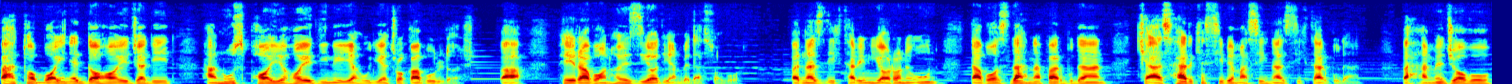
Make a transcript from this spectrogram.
و حتی با این ادعاهای جدید هنوز پایه های دین یهودیت را قبول داشت و پیروانهای زیادی هم به دست آورد و نزدیکترین یاران اون دوازده نفر بودند که از هر کسی به مسیح نزدیکتر بودند و همه جا و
